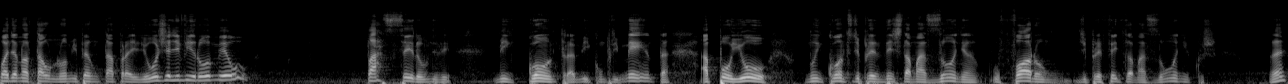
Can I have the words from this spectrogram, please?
Pode anotar o nome e perguntar para ele. Hoje ele virou meu parceiro, vamos dizer. Me encontra, me cumprimenta, apoiou no encontro de presidentes da Amazônia, o Fórum de Prefeitos Amazônicos, né?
